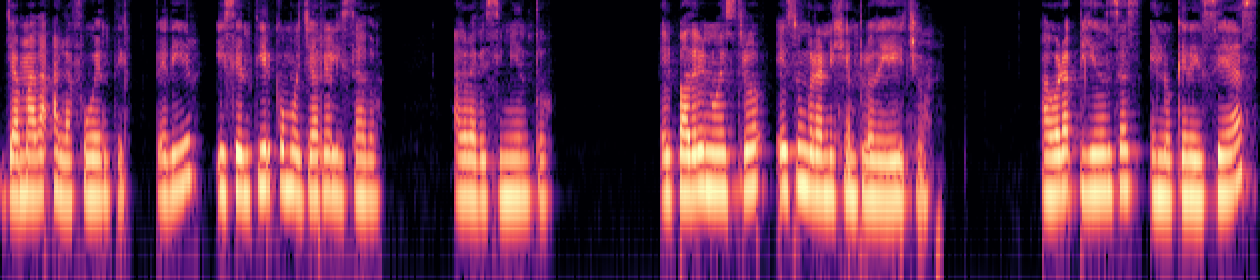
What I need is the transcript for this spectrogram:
llamada a la fuente, pedir y sentir como ya realizado. Agradecimiento. El Padre nuestro es un gran ejemplo de ello. Ahora piensas en lo que deseas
